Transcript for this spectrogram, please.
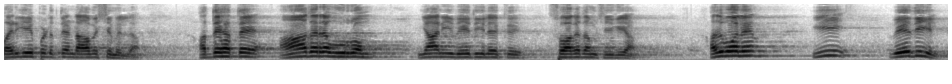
പരിചയപ്പെടുത്തേണ്ട ആവശ്യമില്ല. അദ്ദേഹത്തെ ആദരപൂർവം ഞാൻ ഈ വേദിയിലേക്ക് സ്വാഗതം ചെയ്യുകയാണ്. അതുപോലെ ഈ വേദിയിൽ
